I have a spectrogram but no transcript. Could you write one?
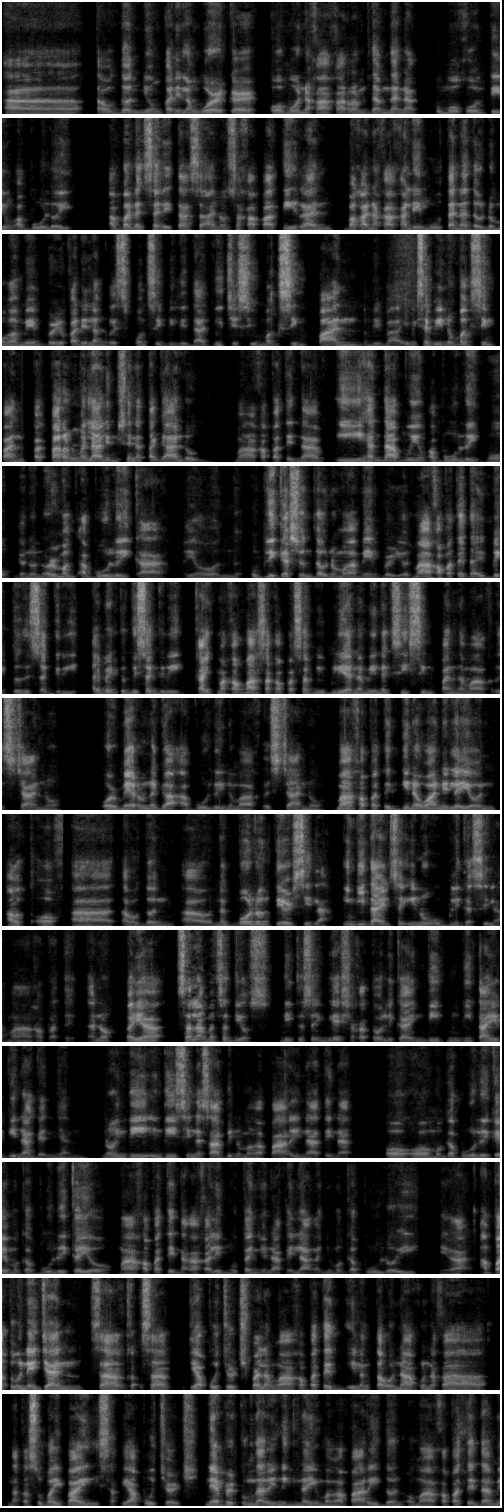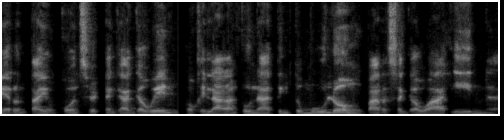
ah tawag doon, yung kanilang worker, como nakakaramdam na na kumukunti yung abuloy, aba nagsalita sa ano sa kapatiran. Baka nakakalimutan na daw ng mga member yung kanilang responsibilidad which is yung magsimpan di ba? Ibig sabihin ng magsimpan pa- parang malalim siya na Tagalog mga kapatid na ihanda mo yung abuloy mo ganun or mag-abuloy ka Ayun, obligasyon daw ng mga member yun. Mga kapatid, I beg to disagree. I beg to disagree. Kahit makabasa ka pa sa Biblia na may nagsisimpan ng mga Kristiyano or merong nag-aabuloy ng mga Kristiyano, mga kapatid, ginawa nila yon out of, ah tawag doon, ah, nag-volunteer sila. Hindi dahil sa inuobliga sila, mga kapatid. Ano? Kaya, salamat sa Diyos. Dito sa Iglesia Katolika, hindi hindi tayo ginaganyan. No, hindi hindi sinasabi ng mga pari natin na Oo, magabuloy kayo, magabuloy kayo. Mga kapatid, nakakalimutan niyo na kailangan niyo magabuloy, di ba? Ang patunay diyan sa sa Quiapo Church pa lang mga kapatid, ilang taon na ako naka nakasubaybay sa Quiapo Church. Never kong narinig na yung mga pari doon o mga kapatid, ha, meron tayong concert na gagawin o kailangan po nating tumulong para sa gawain.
